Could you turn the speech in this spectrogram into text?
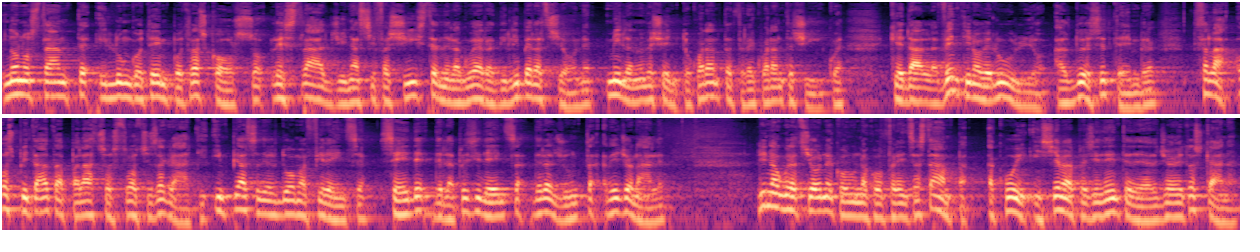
nonostante il lungo tempo trascorso, le stragi nazifasciste nella guerra di liberazione 1943-45, che dal 29 luglio al 2 settembre sarà ospitata a Palazzo Strozzi Sagrati in Piazza del Duomo a Firenze, sede della presidenza della giunta regionale L'inaugurazione con una conferenza stampa, a cui, insieme al Presidente della Regione Toscana,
